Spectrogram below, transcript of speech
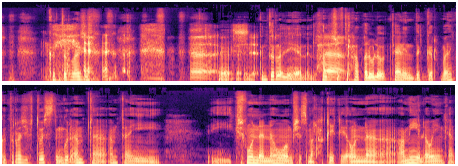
كنت راجي آه، كنت راجي يعني الحلقة ف- شفت الحلقة الأولى والثانية نتذكر. بعدين كنت راجي في twist نقول أمتى ي... يكشفون لنا إنه هو مش اسمه الحقيقي أو إنه عميل أو ايا كان.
